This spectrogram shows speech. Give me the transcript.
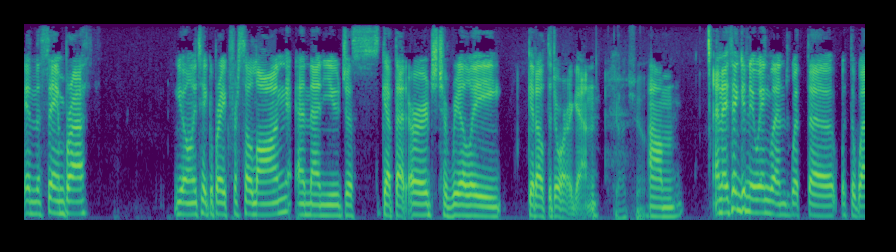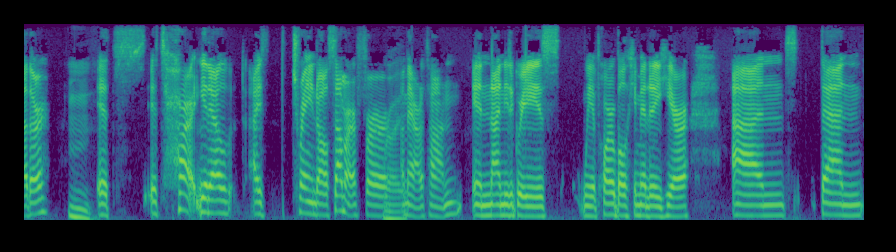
in the same breath you only take a break for so long and then you just get that urge to really get out the door again. Gotcha. Um, and I think in New England with the with the weather, Mm. it's it's hard. You know, I trained all summer for Right. a marathon in 90 degrees. We have horrible humidity here, and then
